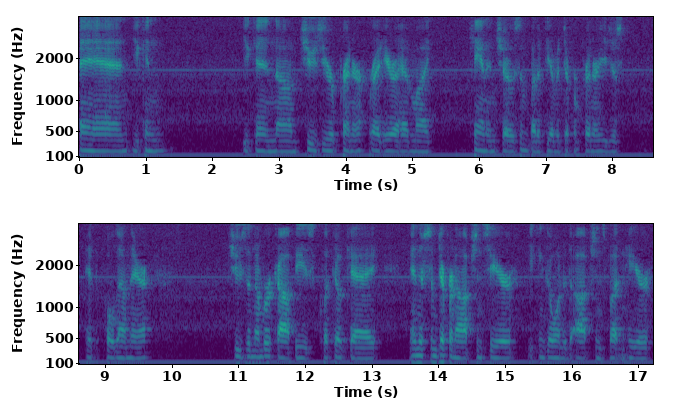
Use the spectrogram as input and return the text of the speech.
and you can you can um, choose your printer. Right here I have my Canon chosen, but if you have a different printer, you just hit the pull down there, choose the number of copies, click OK, and there's some different options here. You can go under the options button here,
